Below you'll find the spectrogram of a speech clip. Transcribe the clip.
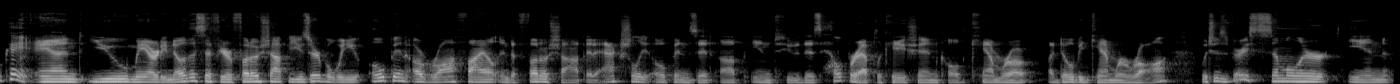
Okay, and you may already know this if you're a Photoshop user, but when you open a raw file into Photoshop, it actually opens it up into this helper application called Camera Adobe Camera Raw, which is very similar in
